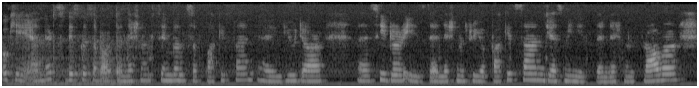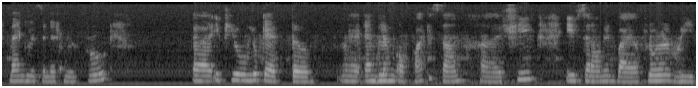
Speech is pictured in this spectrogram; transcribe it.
Okay, and let's discuss about the national symbols of Pakistan. And Deodar uh, cedar is the national tree of Pakistan. Jasmine is the national flower. Mango is the national fruit. Uh, if you look at the uh, emblem of Pakistan, uh, she is surrounded by a floral wreath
